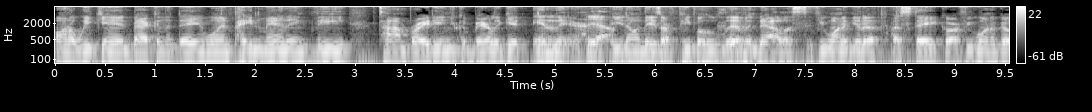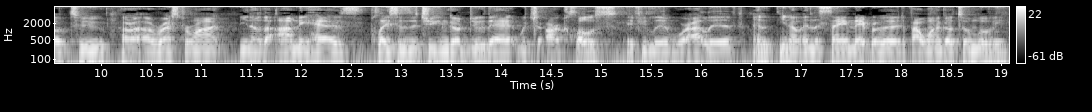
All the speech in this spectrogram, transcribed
on a weekend back in the day when Peyton Manning v. Tom Brady and you could barely get in there. Yeah. You know, and these are people who live in Dallas. If you want to get a, a steak or if you want to go to a, a restaurant, you know, the Omni has places that you can go do that, which are close if you live where I live. And, you know, in the same neighborhood, if I want to go to a movie,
